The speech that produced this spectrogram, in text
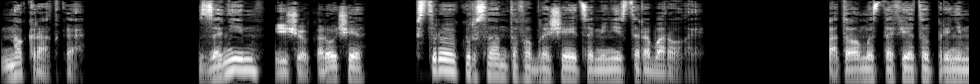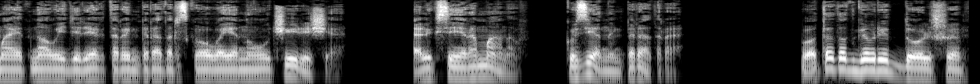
но кратко. За ним, еще короче, к строю курсантов обращается министр обороны. Потом эстафету принимает новый директор Императорского военного училища, Алексей Романов, кузен императора. Вот этот говорит дольше,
